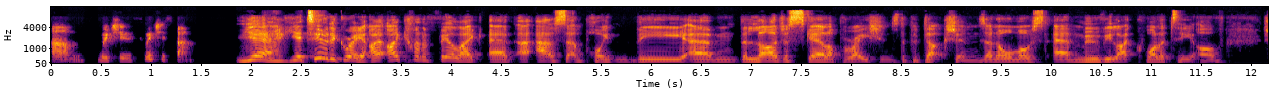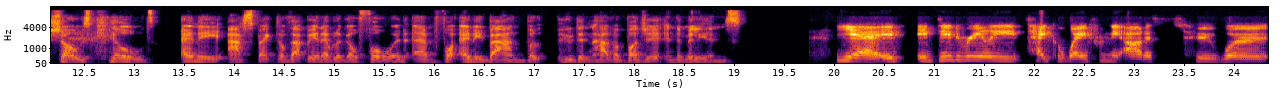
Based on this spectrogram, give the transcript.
um, which is which is fun. Yeah, yeah, to a degree. I, I kind of feel like uh, at a certain point, the um, the larger scale operations, the productions, and almost a movie like quality of shows killed any aspect of that being able to go forward um, for any band, but who didn't have a budget in the millions yeah, it it did really take away from the artists who were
